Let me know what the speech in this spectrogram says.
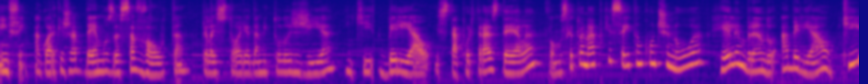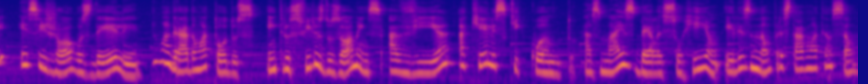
enfim, agora que já demos essa volta pela história da mitologia em que Belial está por trás dela, vamos retornar porque Satan continua relembrando a Belial que esses jogos dele não agradam a todos. Entre os filhos dos homens havia aqueles que, quando as mais belas sorriam, eles não prestavam atenção.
